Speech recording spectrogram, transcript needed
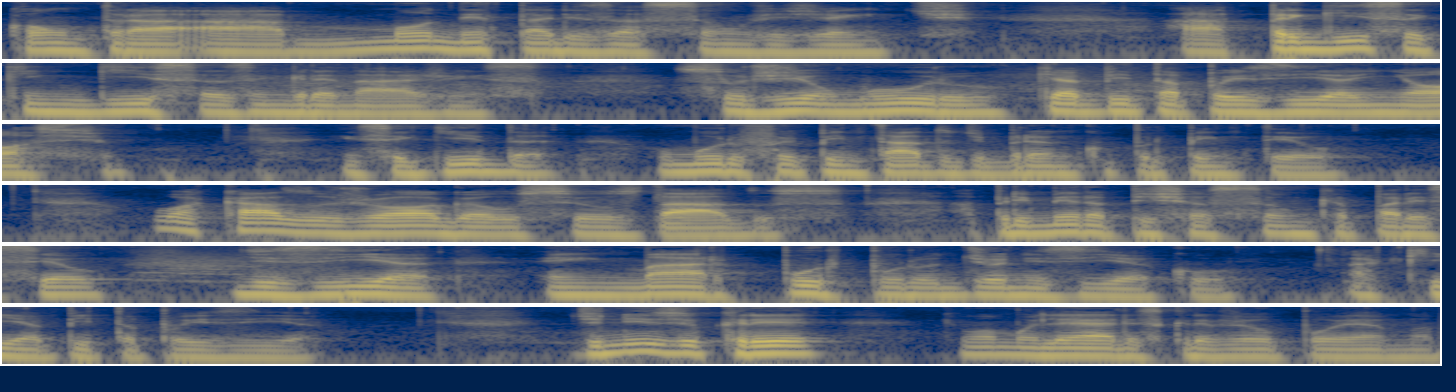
contra a monetarização vigente, a preguiça que enguiça as engrenagens. Surgiu o muro que habita a poesia em ócio. Em seguida, o muro foi pintado de branco por Penteu. O acaso joga os seus dados. A primeira pichação que apareceu dizia em mar púrpuro dionisíaco. Aqui habita a poesia. Dionísio crê que uma mulher escreveu o poema.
